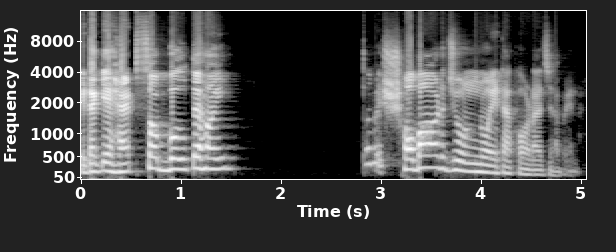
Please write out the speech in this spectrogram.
এটাকে হ্যাটসঅপ বলতে হয়, তবে সবার জন্য এটা করা যাবে না।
